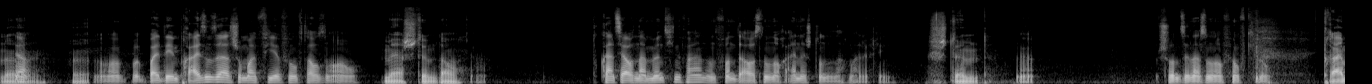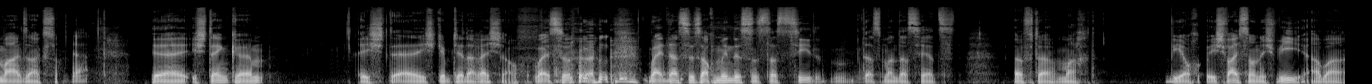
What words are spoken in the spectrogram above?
Ne? Ja. Aber Bei den Preisen sind das schon mal 4.000, 5.000 Euro. Ja, stimmt auch. Du kannst ja auch nach München fahren und von da aus nur noch eine Stunde nach Male fliegen. Stimmt. Schon sind das nur noch 5 Kilo. Dreimal sagst du. Ja. Äh, ich denke, ich, äh, ich gebe dir da recht auch, weißt du? Weil das ist auch mindestens das Ziel, dass man das jetzt öfter macht. Wie auch, ich weiß noch nicht wie, aber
